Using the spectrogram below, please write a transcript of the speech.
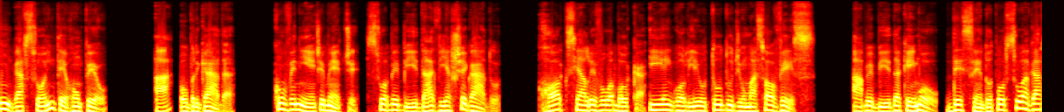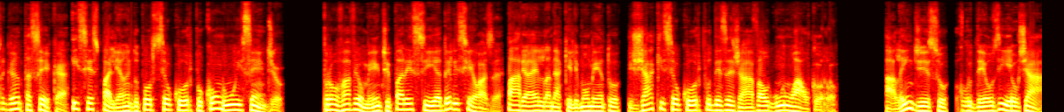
Um garçom interrompeu. Ah, obrigada. Convenientemente, sua bebida havia chegado. Roxy a levou à boca e engoliu tudo de uma só vez. A bebida queimou, descendo por sua garganta seca e se espalhando por seu corpo como um incêndio. Provavelmente parecia deliciosa para ela naquele momento, já que seu corpo desejava algum álcool. Além disso, Rudeus e eu já.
